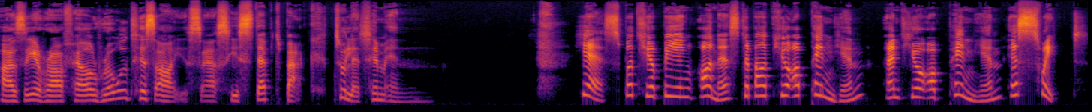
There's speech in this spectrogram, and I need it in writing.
Aziraphale rolled his eyes as he stepped back to let him in. Yes, but you're being honest about your opinion, and your opinion is sweet.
